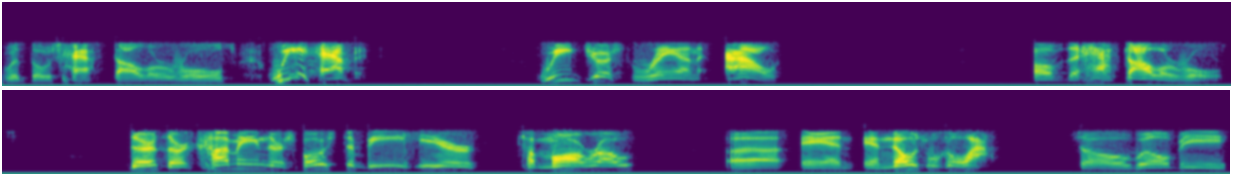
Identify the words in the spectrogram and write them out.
with those half dollar rolls. We have it. We just ran out of the half dollar rolls. They're they're coming. They're supposed to be here tomorrow, uh, and and those will go out. So we'll be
